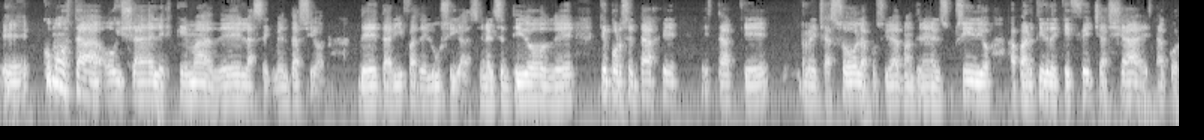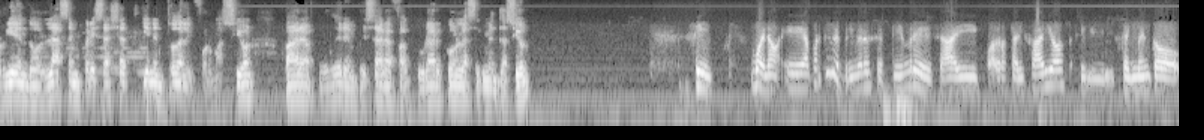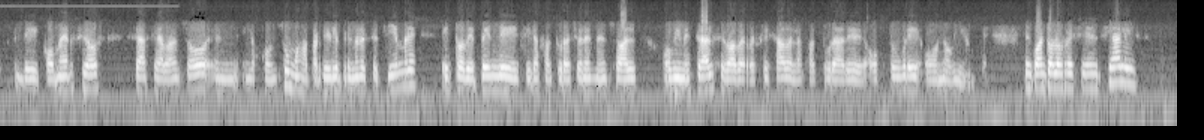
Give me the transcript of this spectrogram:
Eh, ¿Cómo está hoy ya el esquema de la segmentación de tarifas de luz y gas? En el sentido de qué porcentaje está que rechazó la posibilidad de mantener el subsidio, a partir de qué fecha ya está corriendo, las empresas ya tienen toda la información para poder empezar a facturar con la segmentación? Sí, bueno, eh, a partir del primero de septiembre ya hay cuadros tarifarios, el segmento de comercios ya se avanzó en, en los consumos a partir del primero de septiembre. Esto depende si la facturación es mensual o bimestral se va a ver reflejado en la factura de octubre o noviembre. En cuanto a los residenciales,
